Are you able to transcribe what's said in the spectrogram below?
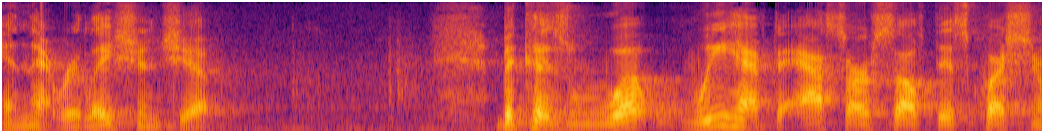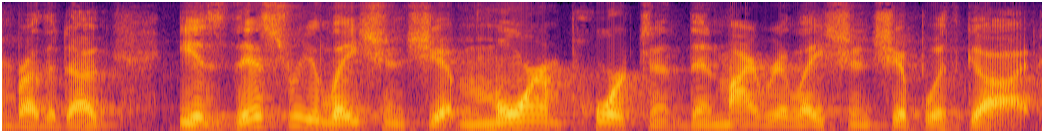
In that relationship. Because what we have to ask ourselves this question, Brother Doug is this relationship more important than my relationship with God?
